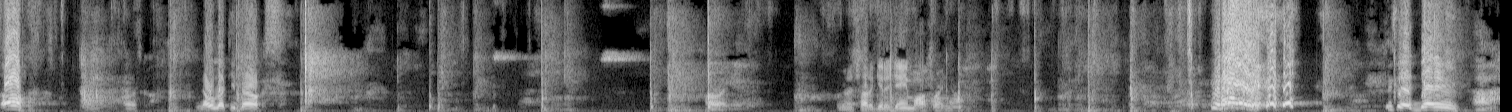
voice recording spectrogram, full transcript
Oh, Oh, let's go. no lucky bounce. All right. We're gonna try to get a dame off right now. he said. Ah.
